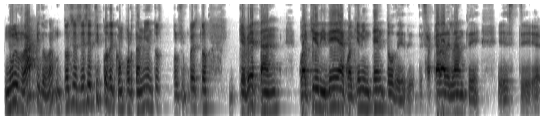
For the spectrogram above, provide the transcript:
muy rápido. Entonces, ese tipo de comportamientos, por supuesto, que vetan cualquier idea, cualquier intento de, sacar adelante este,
